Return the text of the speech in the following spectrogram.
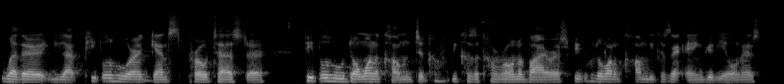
Whether you got people who are against protest or people who don't want to come to because of coronavirus, people who don't want to come because they're angry at the owners,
